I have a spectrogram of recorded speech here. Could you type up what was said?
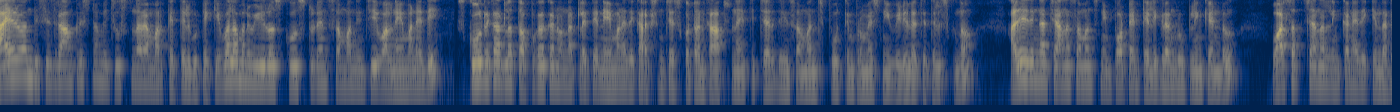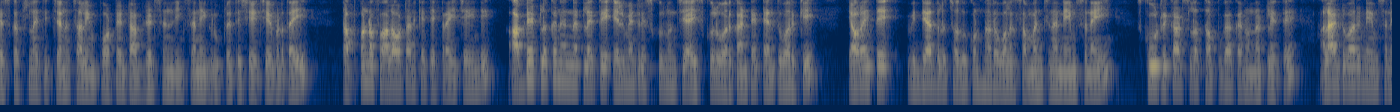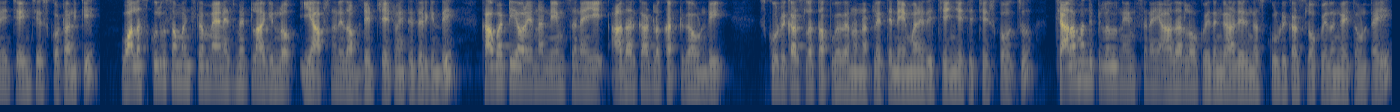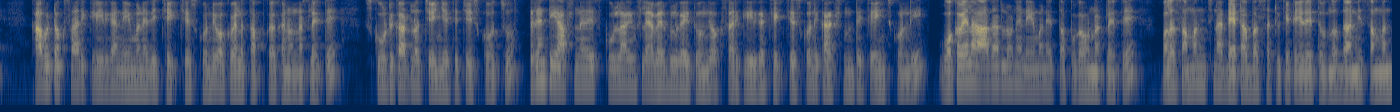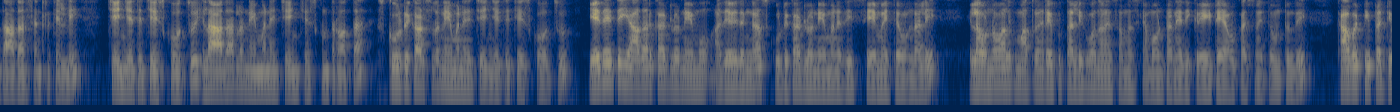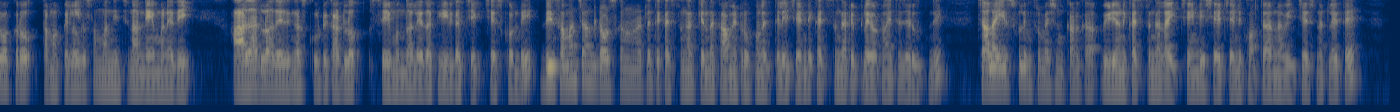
Hi everyone this is Ramakrishna మీరు చూస్తున్నారా market Telugu tech ఇవాళ మన వీడియోలో స్కూల్ స్టూడెంట్స్ సంబంధించి వాళ్ళ నేమ్ అనేది స్కూల్ రికార్డులో తప్పుగా కానీ ఉన్నట్లయితే నేమ్ అనేది కరెక్షన్ చేసుకోవడానికి ఆప్షన్ అయితే ఇచ్చారు. దీనికి సంబంధించి పూర్తి ఇన్ఫర్మేషన్ ఈ వీడియోలో అయితే తెలుసుకుందాం. అదేవిధంగా ఛానల్ సంబంధించిన important telegram group link and WhatsApp channel link అనేది కింద డిస్క్రిప్షన్లో అయితే ఇచ్చాను. చాలా ఇంపార్టెంట్ అప్డేట్స్ అండ్ లింక్స్ అనే గ్రూప్లో అయితే షేర్ చేయబడతాయి. తప్పకుండా ఫాలో అవడానికి అయితే ట్రై చేయండి. అప్డేట్లో కానీ అన్నట్లయితే ఎలిమెంటరీ స్కూల్ నుంచి హై స్కూల్ వరకు అంటే టెన్త్ వరకు ఎవరైతే విద్యార్థులు చదువుకుంటున్నారో వాళ్ళకి సంబంధించిన నేమ్స్ అనేవి స్కూల్ రికార్డ్స్లో తప్పుగా కానీ ఉన్నట్లయితే అలాంటి వారి నేమ్స్ అనేవి చేంజ్ చేసుకోవడానికి వాళ్ళ స్కూల్కి సంబంధించిన మేనేజ్మెంట్ లాగిన్లో ఈ ఆప్షన్ అనేది అప్డేట్ చేయడం అయితే జరిగింది. కాబట్టి ఎవరైనా నేమ్స్ అనేవి ఆధార్ కార్డులో కరెక్ట్గా ఉండి స్కూల్ రికార్డ్స్లో తప్పుగా కానీ ఉన్నట్లయితే నేమ్ అనేది చేంజ్ అయితే చేసుకోవచ్చు. చాలామంది పిల్లల నేమ్స్ అనేవి ఆధార్లో ఒక విధంగా అదేవిధంగా స్కూల్ రికార్డ్స్లో ఒక విధంగా అయితే ఉంటాయి. కాబట్టి ఒకసారి క్లియర్గా నేమ్ అనేది చెక్ చేసుకోండి. ఒకవేళ తప్పుగా కానీ ఉన్నట్లయితే స్కూల్ రికార్డ్లో చేంజ్ అయితే చేసుకోవచ్చు. ప్రజెంట్ ఈ ఆప్షన్ అనేది స్కూల్ లాగిన్స్లో అవైలబుల్గా అయితే ఉంది. ఒకసారి క్లియర్గా చెక్ చేసుకొని కరెక్షన్ ఉంటే చేయించుకోండి. ఒకవేళ ఆధార్లోనే నేమ్ అనేది తప్పుగా ఉన్నట్లయితే వాళ్ళకి సంబంధించిన డేట్ ఆఫ్ బర్త్ సర్టిఫికేట్ ఏదైతే ఉందో దాన్ని సంబంధిత ఆధార్ సెంటర్కి వెళ్ళి చేంజ్ అయితే చేసుకోవచ్చు. ఇలా ఆధార్లో నేమ్ అనేది చేంజ్ చేసుకున్న తర్వాత స్కూల్ రికార్డ్స్లో నేమ్ అనేది చేంజ్ అయితే చేసుకోవచ్చు. ఏదైతే ఈ ఆధార్ కార్డులో నేమో అదేవిధంగా స్కూటీ కార్డులో నేమ్ అనేది సేమ్ అయితే ఉండాలి. ఇలా ఉన్న వాళ్ళకి మాత్రమే రేపు తల్లికి పొందడానికి సంబంధించిన అమౌంట్ అనేది క్రెడిట్ అయ్యే అవకాశం అయితే ఉంటుంది. కాబట్టి ప్రతి ఒక్కరూ తమ పిల్లలకు సంబంధించిన నేమ్ అనేది ఆధార్లో అదేవిధంగా స్కూటీ రికార్డులో సేమ్ ఉందా లేదా క్లియర్గా చెక్ చేసుకోండి. దీనికి సంబంధించిన డౌట్స్ కానీ ఉన్నట్లయితే ఖచ్చితంగా కింద కామెంట్ రూపంలో అయితే తెలియచేయండి. ఖచ్చితంగా రిప్లై ఇవ్వడం అయితే జరుగుతుంది. చాలా యూస్ఫుల్ ఇన్ఫర్మేషన్ కనుక వీడియోని ఖచ్చితంగా లైక్ చేయండి షేర్ చేయండి. కొత్త ఎవరైనా వీచ్ చేసినట్లయితే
